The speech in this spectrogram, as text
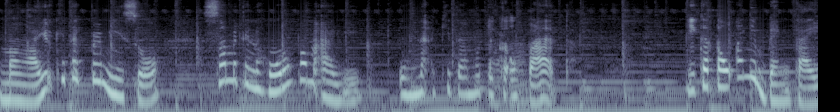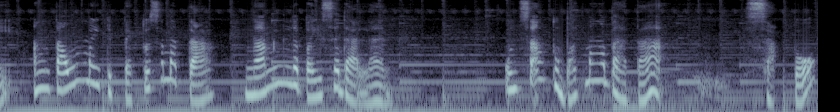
mangayo kitag permiso sa matinahurong pamaagi una kita mo ikaupat. Ikatawan ni Bengkay ang taong may depekto sa mata ngaming labay sa dalan. Unsa ang tubag mga bata? Sakto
